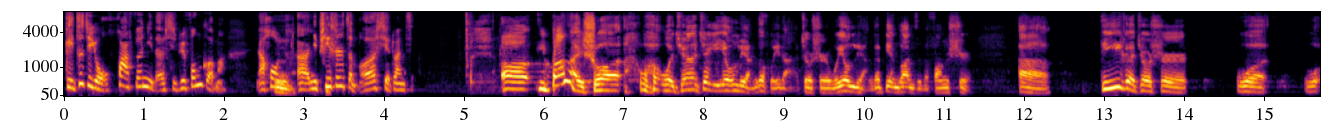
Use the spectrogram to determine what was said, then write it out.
给自己有划分你的喜剧风格吗？然后呃，你平时怎么写段子？呃，一般来说，我我觉得这个有两个回答，就是我有两个编段子的方式。呃，第一个就是我我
